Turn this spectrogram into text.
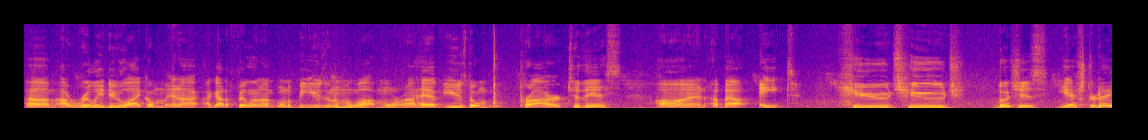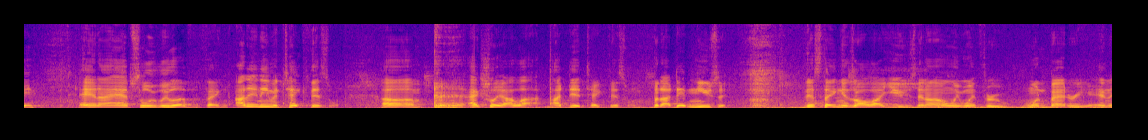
Um, I really do like them and I, I got a feeling I'm going to be using them a lot more. I have used them prior to this on about eight huge, huge bushes yesterday and I absolutely love the thing. I didn't even take this one. Um, actually, I lie. I did take this one, but I didn't use it. This thing is all I used, and I only went through one battery, and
